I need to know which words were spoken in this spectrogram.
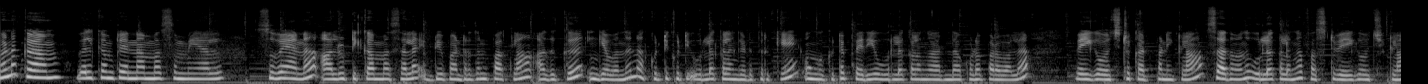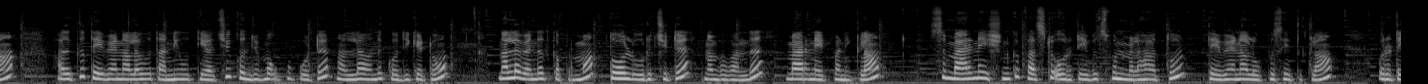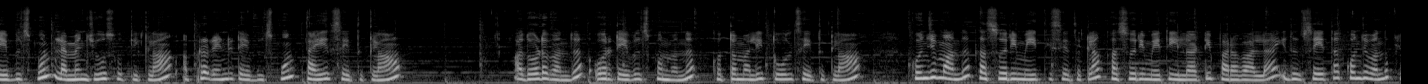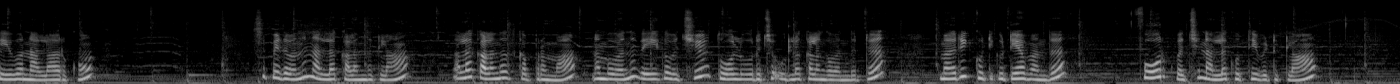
வணக்கம். Welcome to என்னம்மா சமையல்? சுவையான ஆலு டிக்கா மசாலா எப்படி பண்ணுறதுன்னு பார்க்கலாம். அதுக்கு இங்கே வந்து நான் குட்டி குட்டி உருளைக்கிழங்கு எடுத்திருக்கேன். உங்ககிட்ட பெரிய உருளைக்கிழங்காக இருந்தால் கூட பரவாயில்ல. வேக வச்சுட்டு கட் பண்ணிக்கலாம். ஸோ அதை வந்து உருளைக்கிழங்க ஃபஸ்ட்டு வேக வச்சுக்கலாம். அதுக்கு தேவையான அளவு தண்ணி ஊற்றியாச்சு கொஞ்சமாக உப்பு போட்டு நல்லா வந்து கொதிக்கட்டும். நல்லா வெந்ததுக்கப்புறமா தோல் உரிச்சிட்டு நம்ம வந்து மேரினேட் பண்ணிக்கலாம். ஸோ மேரினேஷனுக்கு ஃபஸ்ட்டு ஒரு டேபிள் ஸ்பூன் மிளகாத்தூள் தேவையான அளவு உப்பு சேர்த்துக்கலாம். ஒரு டேபிள் ஸ்பூன் லெமன் ஜூஸ் ஊற்றிக்கலாம் அப்புறம் ரெண்டு டேபிள் ஸ்பூன் தயிர் சேர்த்துக்கலாம். அதோடு வந்து ஒரு டேபிள் ஸ்பூன் வந்து கொத்தமல்லி தூள் சேர்த்துக்கலாம். கொஞ்சமாக வந்து கசூரி மேத்தி சேர்த்துக்கலாம். கசூரி மேத்தி இல்லாட்டி பரவாயில்ல. இது சேர்த்தா கொஞ்சம் வந்து ஃப்ளேவர் நல்லாயிருக்கும். ஸோ இப்போ இதை வந்து நல்லா கலந்துக்கலாம். நல்லா கலந்ததுக்கப்புறமா நம்ம வந்து வேக வச்சு தோல் உரிச்ச உருளைக்கிழங்கு வந்துட்டு மாதிரி குட்டி குட்டியாக வந்து ஃபோர்க் வச்சு நல்லா குத்தி விட்டுக்கலாம்.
